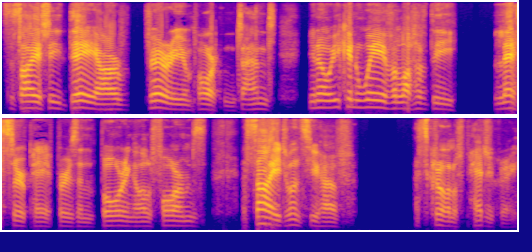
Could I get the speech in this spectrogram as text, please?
society, they are very important. And you know, you can waive a lot of the lesser papers and boring old forms aside once you have a scroll of pedigree.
